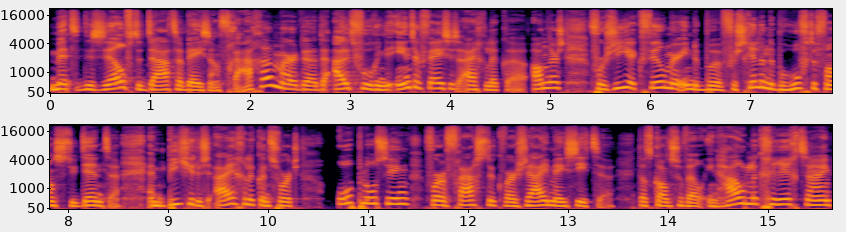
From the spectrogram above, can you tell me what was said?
met dezelfde database aan vragen, maar de, de uitvoering, de interface is eigenlijk uh, anders. Voorzie ik veel meer in de verschillende behoeften van studenten. En bied je dus eigenlijk een soort oplossing voor een vraagstuk waar zij mee zitten. Dat kan zowel inhoudelijk gericht zijn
